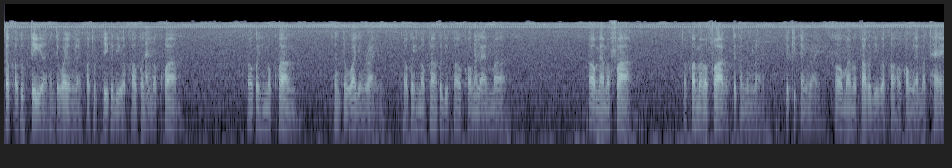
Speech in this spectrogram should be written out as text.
ถ้าเขาทุบตีล่ะท่านจะว่าอย่างไรเขาทุบตีก็ดีกว่าเขาก็หินมะคว้างเขาก็หินมะคว้าง ท่านจะว่าอย่างไรเขาก็หินมะคว้างก็ดีกว่าเอาของแหลมมาเขาเอาแม้มาฟาดถ้าเขาแม้มาฟาดจะทำอย่างไร จะคิดอย่างไรเขาเอาไม้มาฟาดก็ดีกว่าเขาเอาของแหลมมาแทง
